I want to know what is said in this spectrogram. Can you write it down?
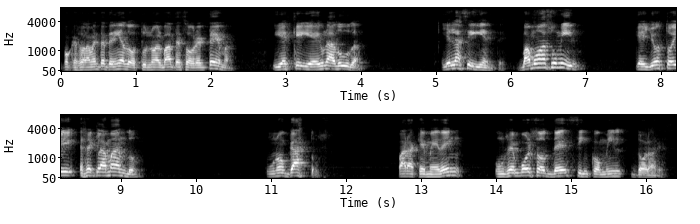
porque solamente tenía dos turnos al bate sobre el tema. Y es que hay una duda. Y es la siguiente. Vamos a asumir que yo estoy reclamando unos gastos para que me den un reembolso de 5 mil dólares.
